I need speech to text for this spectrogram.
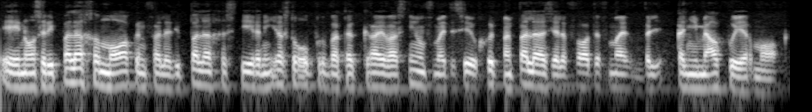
En ons het die pille gemaak en vir hulle die pille gestuur en die eerste oproep wat ek kry was nie om vir my te sê hoe goed my pille is. Hulle vra te vir my, wil, "Kan jy melkpoeier maak?"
